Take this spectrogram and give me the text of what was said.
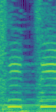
city.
